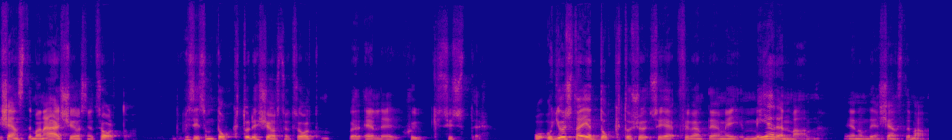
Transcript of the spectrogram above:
tjänsteman är könsneutralt då. Precis som doktor är könsneutralt eller sjuksyster. Och, och just när jag är doktor så, så jag förväntar jag mig mer en man än om det är en tjänsteman.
